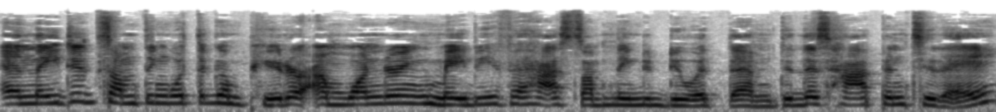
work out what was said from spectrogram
and they did something with the computer. I'm wondering maybe if it has something to do with them. Did this happen today?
